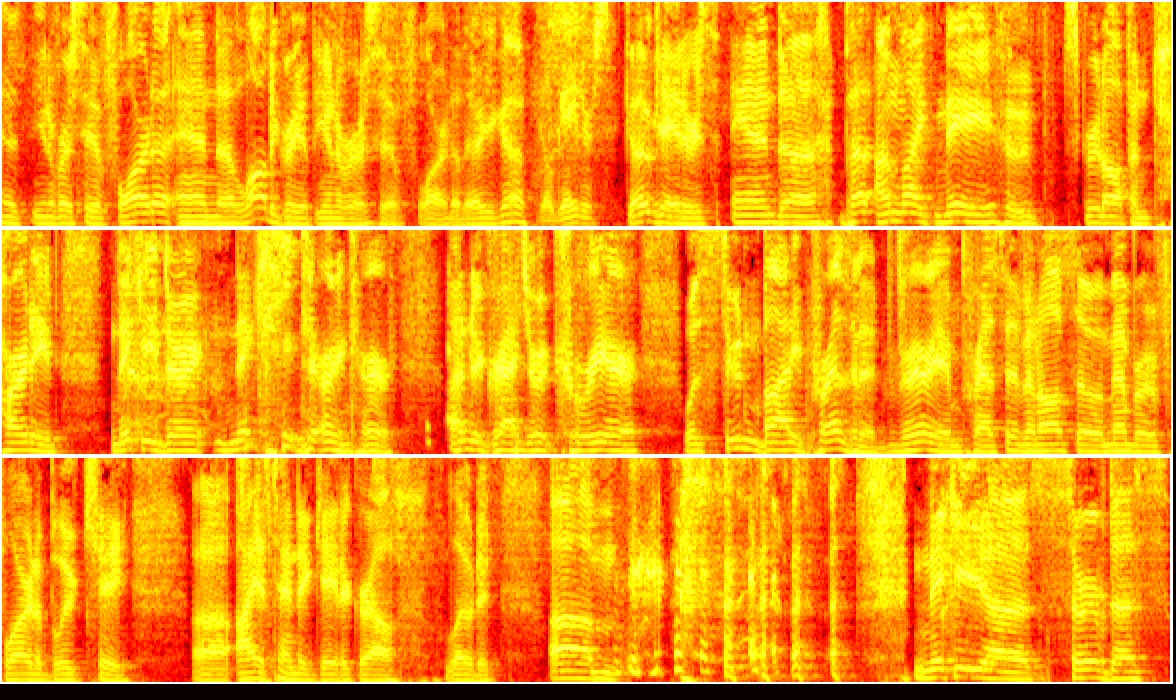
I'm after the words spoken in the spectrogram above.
at the University of Florida and a law degree at the University of Florida. There you go. Go Gators. Go Gators! And uh, but unlike me, who screwed off and partied, Nikki during Nikki during during her undergraduate career was student body president. Very impressive, and also a member of Florida Blue Key. Uh, I attended Gator Growl loaded. Um, Nikki uh, served us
